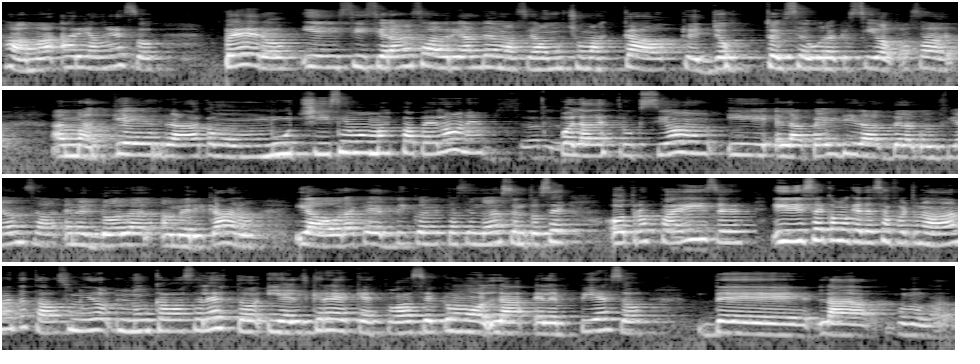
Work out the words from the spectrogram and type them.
jamás harían eso. Pero, y si hicieran eso, habrían demasiado mucho más caos, que yo estoy segura que sí va a pasar. Hay más guerra, como muchísimo más papelones por la destrucción y la pérdida de la confianza en el dólar americano. Y ahora que Bitcoin está haciendo eso, entonces otros países, y dice como que desafortunadamente Estados Unidos nunca va a hacer esto, y él cree que esto va a ser como la, el empiezo de la, como la,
